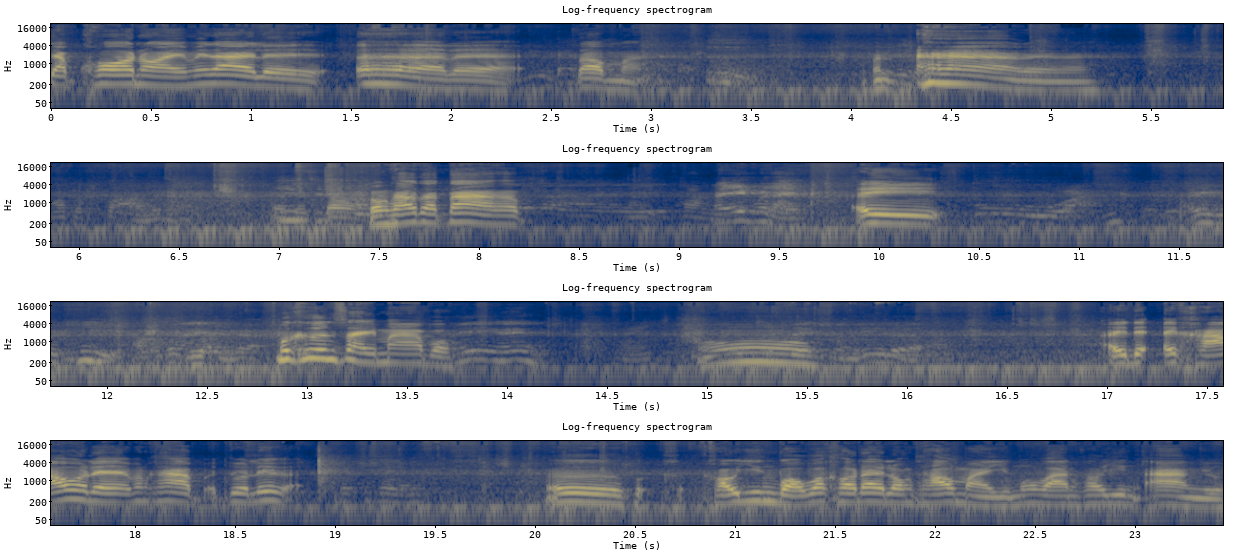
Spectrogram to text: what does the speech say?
จับคอหน่อยไม่ได้เลย เออเลยต้อมอะ มันอ้าเลยนะรองเท้าตาต้าครับไอ้เอ็กไปไหน ไอไอ้ เอ็กไปขี้เอาไปขี้อีกแล้วเมื่อคืนใส่มาบอกโอ้ไอเด็กไอขาวอะไรมันคาบไอ้ตัวเล็กอะเออ เขายิงบอกว่าเขาได้รองเท้าใหม่อยู่เมื่อวานเขายิงอ้างอยู่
